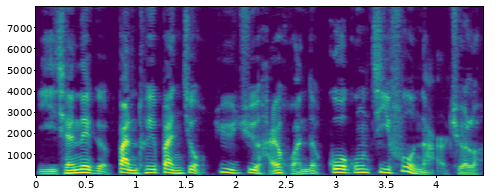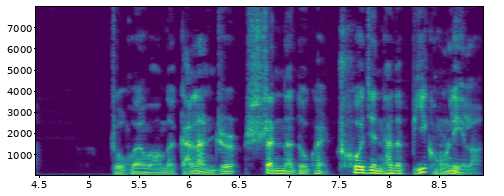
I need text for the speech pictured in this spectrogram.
以前那个半推半就、欲拒还还的郭公继父哪儿去了？周桓王的橄榄枝深的都快戳进他的鼻孔里了，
